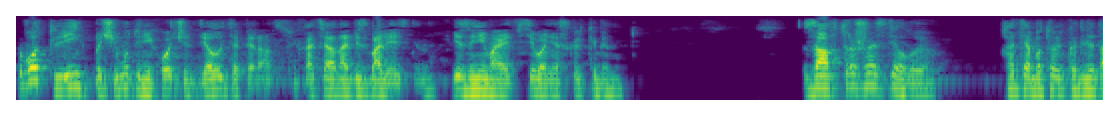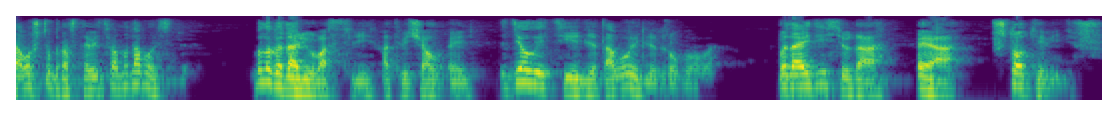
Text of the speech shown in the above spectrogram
Вот Ли почему-то не хочет делать операцию, хотя она безболезненна и занимает всего несколько минут. Завтра же сделаю, хотя бы только для того, чтобы доставить вам удовольствие. Благодарю вас, Ли, отвечал Эль. Сделайте и для того, и для другого. Подойди сюда, Эа, что ты видишь?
